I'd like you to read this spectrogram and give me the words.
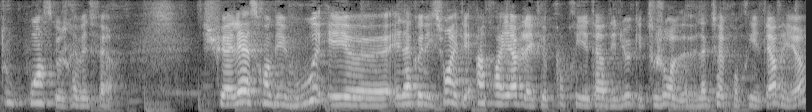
tout point ce que je rêvais de faire. Je suis allée à ce rendez-vous et, euh, la connexion a été incroyable avec le propriétaire des lieux, qui est toujours l'actuel propriétaire d'ailleurs.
